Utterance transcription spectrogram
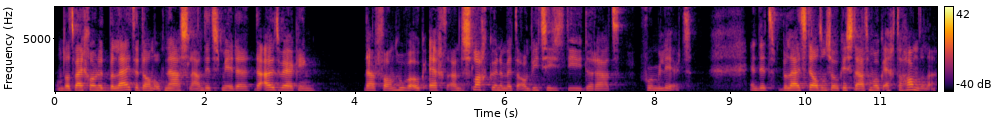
omdat wij gewoon het beleid er dan op naslaan. Dit is meer de, de uitwerking daarvan, hoe we ook echt aan de slag kunnen met de ambities die de Raad formuleert. En dit beleid stelt ons ook in staat om ook echt te handelen.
